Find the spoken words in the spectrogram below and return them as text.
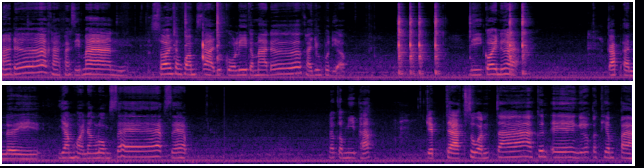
มาเด้อค่ะภาษีมานซอยทำความสะอาดอยู่โกลีกับมาเด้อค่ะอยู่ผู้เดียว มีก้อยเนื้อ กับอันเลยยำหอยนางรมแซ่บแซ่บแล้วก็มีพัก เก็บจากสวนจ้าขึ้นเองเดี๋ยวกระเทียมป่า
